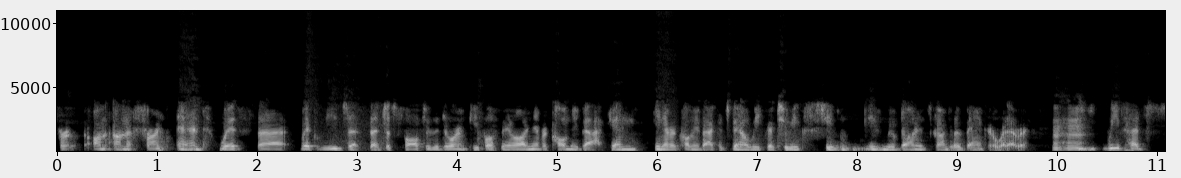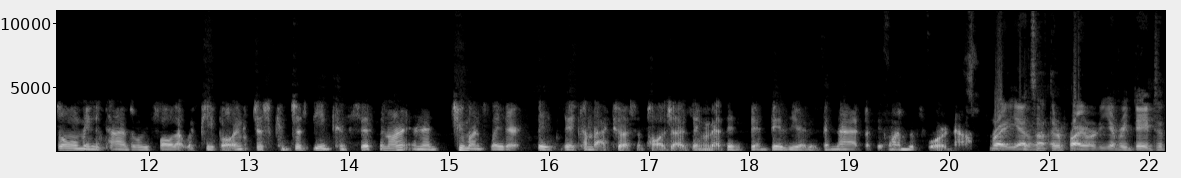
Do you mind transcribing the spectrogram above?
for on, on the front end with uh, with leads that, that just fall through the door, and people say, "Oh, I never called me back," and he never called me back. It's been a week or two weeks. He's he's moved on. He's gone to the bank or whatever Mhm. we've had so many times where we followed up with people and just just being consistent on it, and then two months later they, they come back to us apologizing that they've been busy or they've been that, but they want to move forward now. Right. Yeah. It's not their priority every day. To uh,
